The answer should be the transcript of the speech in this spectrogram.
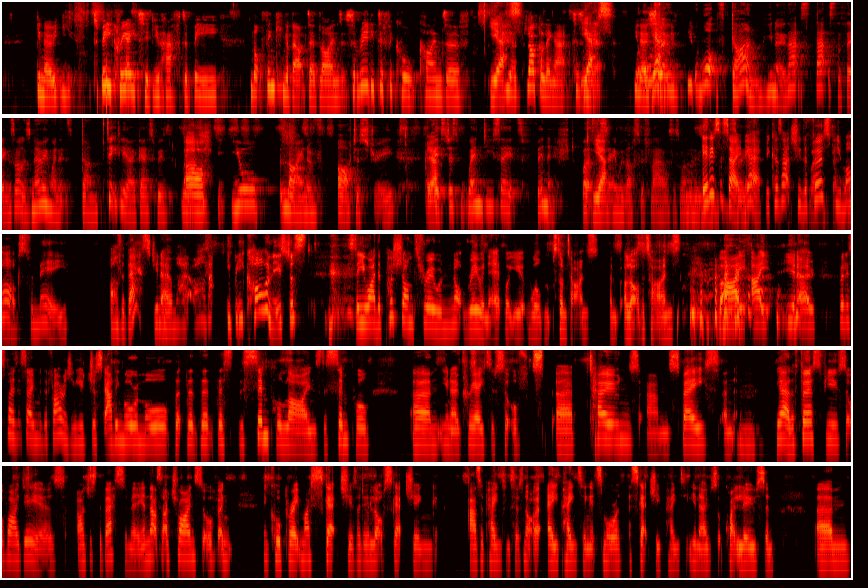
you know you, to be creative, you have to be not thinking about deadlines. It's a really difficult kind of Yes. you know, juggling act, isn't yes. it? You know, But so what's done you know that's that's the thing as well is knowing when it's done particularly i guess with, with Oh. your line of artistry Yeah. it's just when do you say it's finished well it's Yeah. the same with us with flowers as well. It is the same, So- yeah, because actually the to first few marks for me are the best. You know, I'm like, oh, that, but you can't. It's just so you either push on through and not ruin it, but you will sometimes, and a lot of the times. But I, I, you know, but I suppose the same with the flower arranging. You're just adding more and more. But the the the, the simple lines, the simple, um, you know, creative sort of uh, tones and space and Mm. yeah, the first few sort of ideas are just the best for me, and that's I try and sort of in, incorporate my sketches. I do a lot of sketching as a painting, so it's not a, a painting; it's more a, a sketchy painting. You know, sort of quite loose and, um,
